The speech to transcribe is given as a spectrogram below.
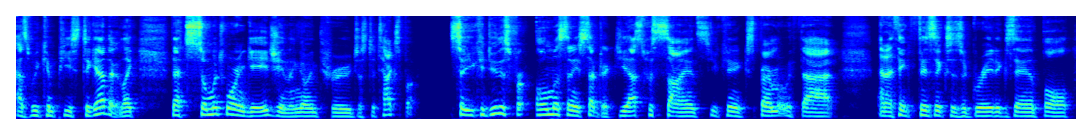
as we can piece together. Like that's so much more engaging than going through just a textbook. So you could do this for almost any subject. Yes, with science, you can experiment with that. And I think physics is a great example.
